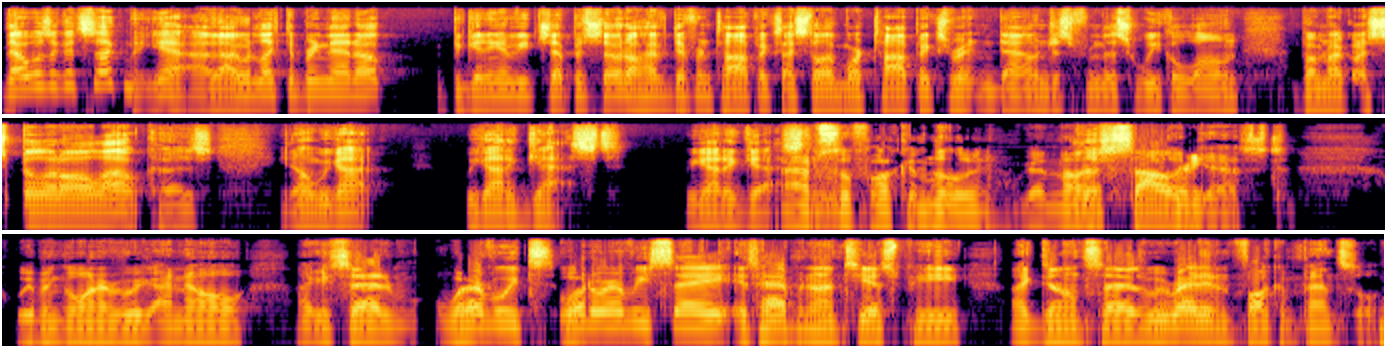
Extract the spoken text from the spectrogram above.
That was a good segment. Yeah, I would like to bring that up. Beginning of each episode, I'll have different topics. I still have more topics written down just from this week alone, but I'm not going to spill it all out because you know we got we got a guest. We got a guest. Absolutely. We got another solid guest. We've been going every week. I know, like you said, whatever we whatever we say is happening on TSP. Like Dylan says, we write it in fucking pencil.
